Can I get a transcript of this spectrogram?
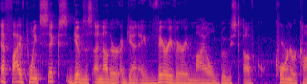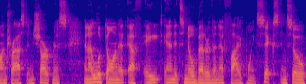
F5.6 gives us another, again, a very, very mild boost of corner contrast and sharpness. And I looked on at f8 and it's no better than f5.6 and so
